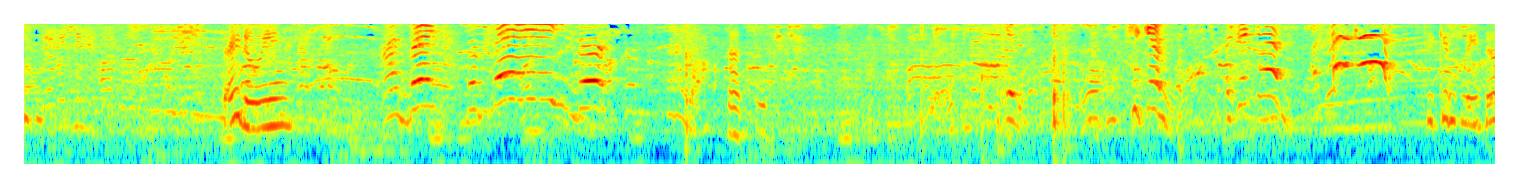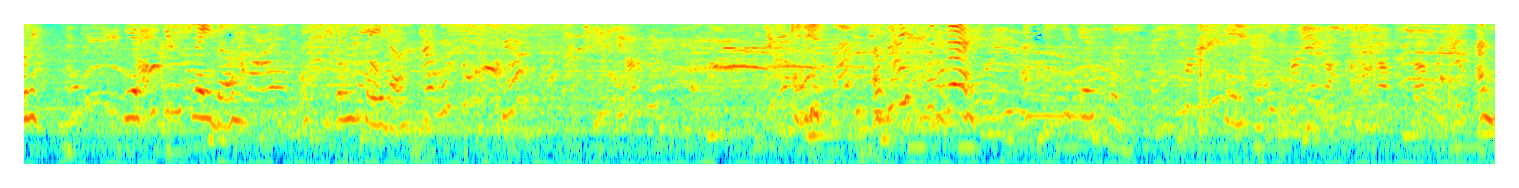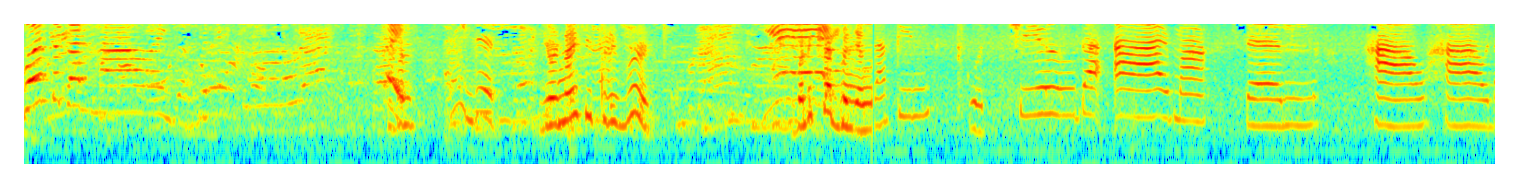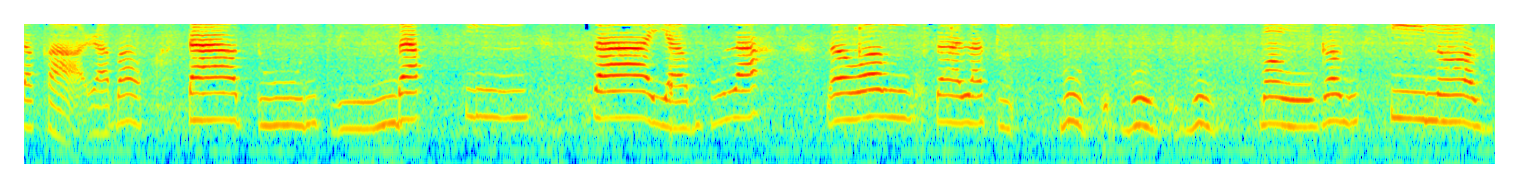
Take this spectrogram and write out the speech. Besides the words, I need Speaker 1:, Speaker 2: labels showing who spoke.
Speaker 1: What are you doing?
Speaker 2: I'm going to play the
Speaker 1: Nothing.
Speaker 2: chicken. Chicken. A chicken. A chicken.
Speaker 1: Chicken Play-Doh.
Speaker 2: Yeah, chicken Play-Doh. A chicken Play-Doh. A fish food there. A chicken food. Chicken food. I'm going to
Speaker 1: Your knife is reverse. Baliktad man yung...
Speaker 2: Lapin kutsil da arma sen how how da carabao. Da dun tin bak sayang pula. Lawang salapi bug bug bug. Manggang hinog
